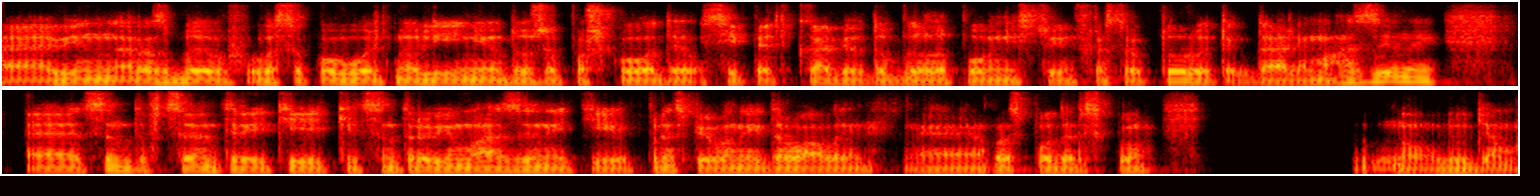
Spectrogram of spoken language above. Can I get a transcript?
Е, Він розбив високовольтну лінію, дуже пошкодив. Всі п'ять кабів добили повністю інфраструктуру і так далі. Магазини е, в центрі, ті, які центрові магазини, які в принципі вони давали е, господарську ну, людям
